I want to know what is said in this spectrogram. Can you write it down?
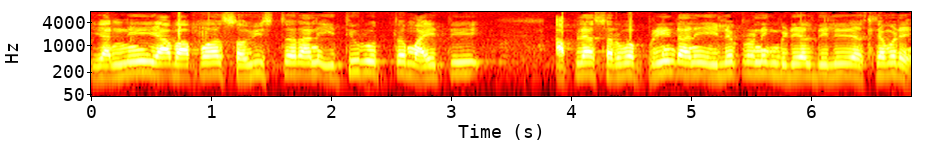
यांनी याबाबत सविस्तर आणि इतिवृत्त माहिती आपल्या सर्व प्रिंट आणि इलेक्ट्रॉनिक मीडियाला दिलेली असल्यामुळे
